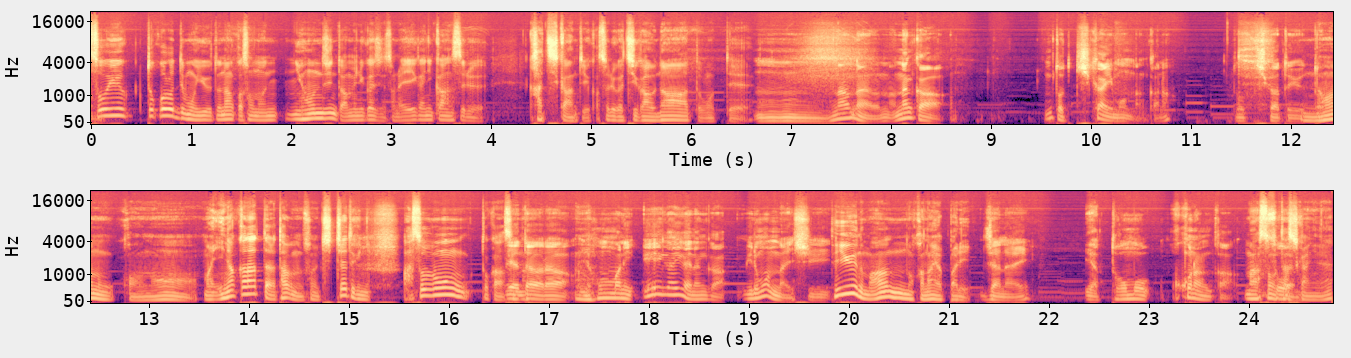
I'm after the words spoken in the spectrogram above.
そういうところでも言うとなんかその日本人とアメリカ人その映画に関する価値観というかそれが違うなと思って。うん。なんだろうな。なんかもっと近いもんなんかなどっちかというと。なのかな？まあ田舎だったら多分そのちっちゃい時に遊ぶもんとかいやだから、いやほんまに映画以外なんか見るもんないし。ていうのもあんのかなやっぱり。じゃない？いやと思う。ここなんか。まあそうや確かにね。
